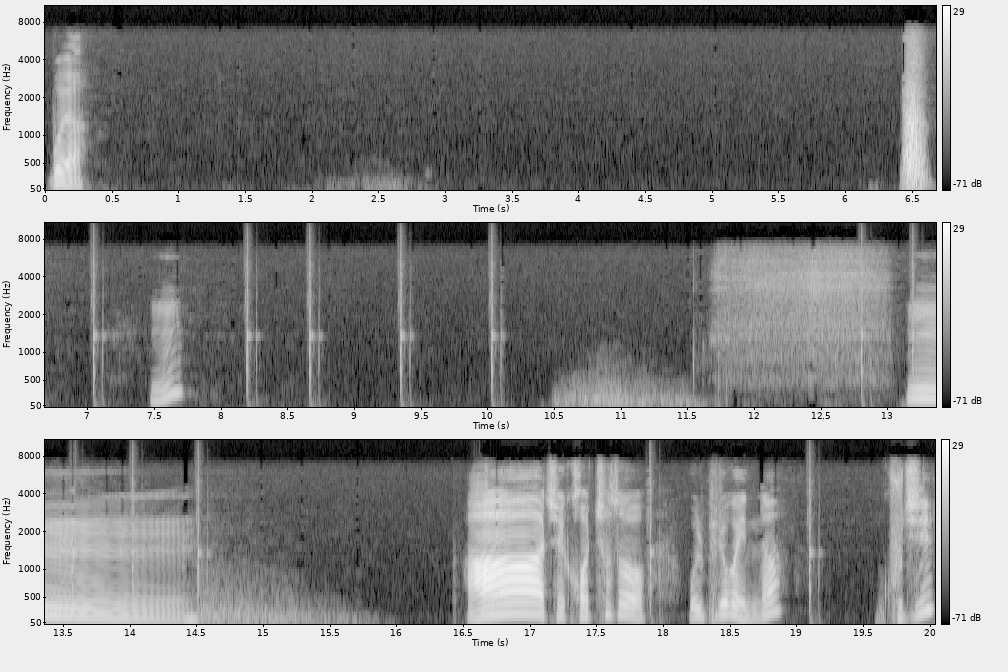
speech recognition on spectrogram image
뭐야? 응? 음. 아, 쟤 거쳐서 올 필요가 있나? 굳이?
